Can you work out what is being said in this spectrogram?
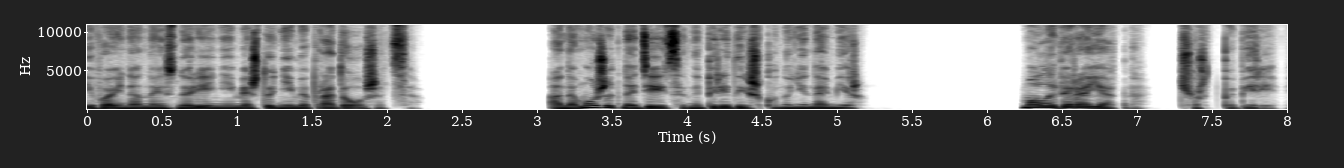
и война на изнурение между ними продолжится. Она может надеяться на передышку, но не на мир. Маловероятно, черт побери.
